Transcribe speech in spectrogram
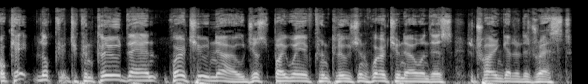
Okay, look, to conclude then, where to now, just by way of conclusion, where to now in this to try and get it addressed?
